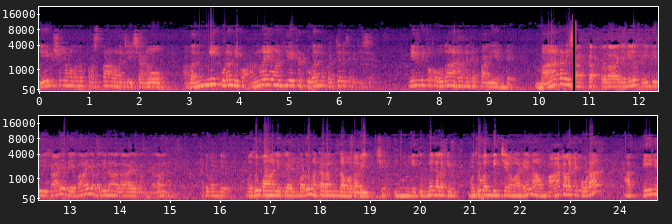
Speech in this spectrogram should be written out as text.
ఏ విషయములను ప్రస్తావన చేశానో అవన్నీ కూడా మీకు అన్వయం అయ్యేటట్టుగా నేను పద్యరచన చేశాను. నేను మీకు ఒక ఉదాహరణ చెప్పాలి అంటే మాటని ప్రదాయని శ్రీగిరీషాయ దేవాయ బలినాథాయ మంగళం. అటువంటి మధుపాళికెవ్వడు మకరందమునరిచ్చే ఇన్ని తుమ్మెదలకి మధు అందించిన వాడే నా మాటలకి కూడా ఆ తేనె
